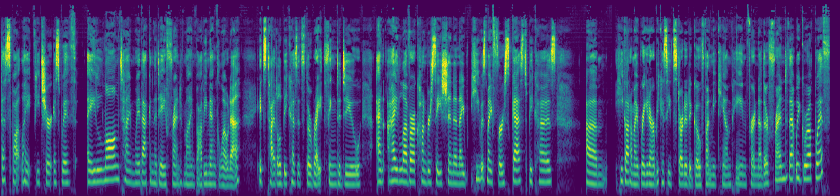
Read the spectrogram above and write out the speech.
the spotlight feature is with a long time, way back in the day, friend of mine, Bobby Manglona. It's titled because it's the right thing to do. And I love our conversation. And I, he was my first guest because um, he got on my radar because he'd started a GoFundMe campaign for another friend that we grew up with.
